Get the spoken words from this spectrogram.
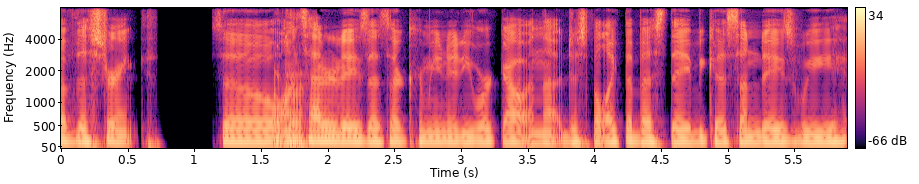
of the strength. So Okay. on Saturdays, that's our community workout, and that just felt like the best day because Sundays we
